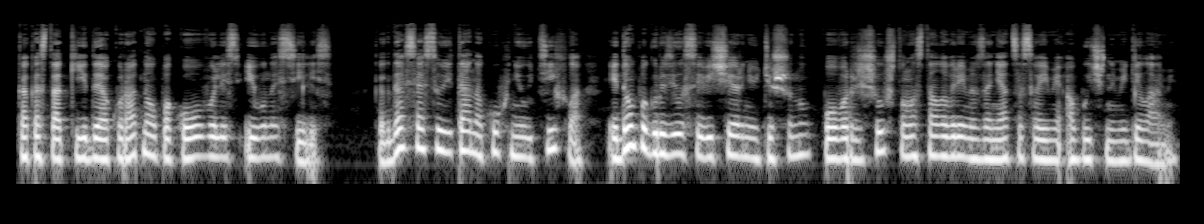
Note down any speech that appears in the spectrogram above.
как остатки еды аккуратно упаковывались и уносились. Когда вся суета на кухне утихла и дом погрузился в вечернюю тишину, повар решил, что настало время заняться своими обычными делами.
